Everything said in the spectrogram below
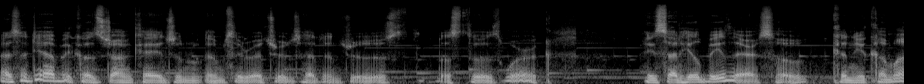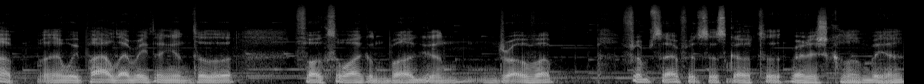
I said, Yeah, because John Cage and MC Richards had introduced us to his work. He said, He'll be there, so can you come up? And we piled everything into the Volkswagen bug and drove up from San Francisco to British Columbia.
